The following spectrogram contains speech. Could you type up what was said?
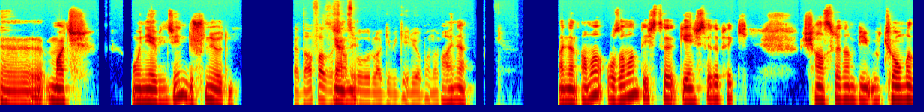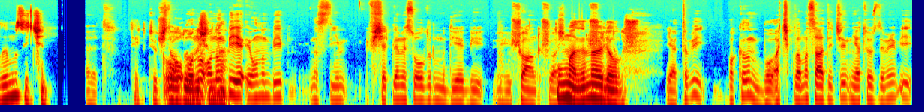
e, maç oynayabileceğini düşünüyordum. Ya daha fazla Yani şanslı olurlar gibi geliyor bana. aynen. Aynen ama o zaman da işte gençlere pek şans veren bir ülke olmadığımız için Evet. tek Türk İşte olduğu onu onun dışında. bir onun bir nasıl diyeyim fişeklemesi olur mu diye bir şu an şu aşamada Umarım öyle olur. Ya tabii bakalım bu açıklama sadece Nihat Özdemir'in bir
